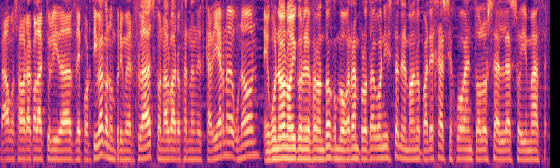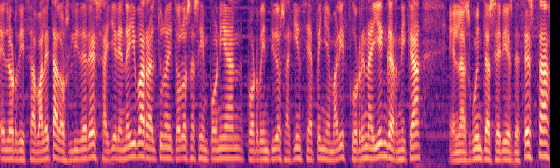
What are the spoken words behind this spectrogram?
Vamos ahora con la actualidad deportiva, con un primer flash con Álvaro Fernández Cadierno, Egunon. Egunon, hoy con el frontón como gran protagonista en el mano pareja se juega en Tolosa el Lazo Imaz el Ordizabaleta. Los líderes ayer en Eibar, Altuna y Tolosa se imponían por 22 a 15 a Peña Mariz Currena y en Guernica en las Winter Series de Cesta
